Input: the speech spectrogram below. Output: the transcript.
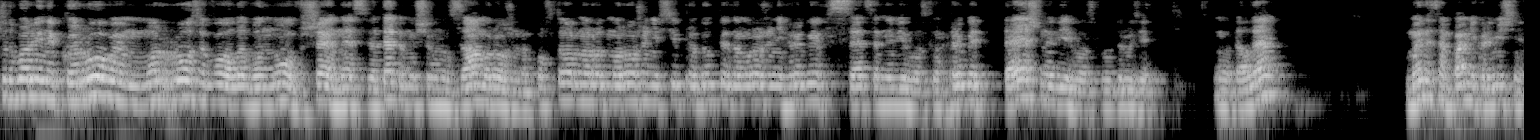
тварини корови, морозиво, але воно вже не святе, тому що воно заморожено. Повторно розморожені всі продукти, заморожені гриби, все це невігластво. Гриби теж невігластво, друзі. От, але ми несемо певні кармічні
